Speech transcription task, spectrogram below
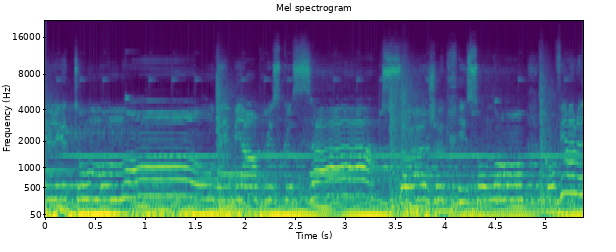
il est au moment, et bien plus que ça. Seul je crie son nom, quand vient le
